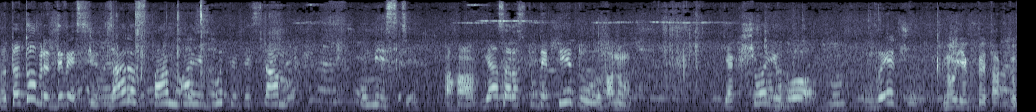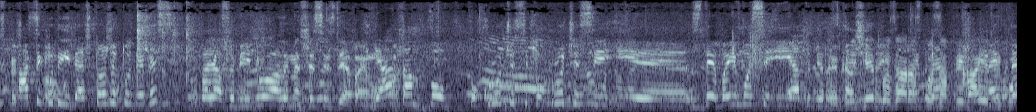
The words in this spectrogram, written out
Ну та добре, дивись, зараз пан має бути десь там у місті. Ага. Я зараз туди піду, А ну, якщо його виджу. ну якби так, то скажи А ти слово. куди йдеш? Теж туди десь? Та я собі йду, але ми ще си здебаємо. Я там по, покручуся, покручуся і е, здибаємося, і я тобі розкажу. Біжіть, що бо є. зараз буде? позапріває, Не не буде?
